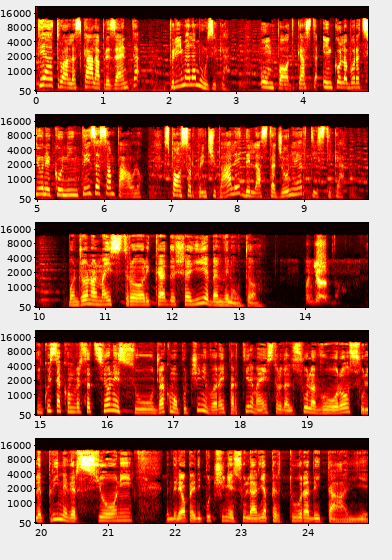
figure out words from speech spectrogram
Teatro alla Scala presenta Prima la musica, un podcast in collaborazione con Intesa San Paolo, sponsor principale della stagione artistica. Buongiorno al maestro Riccardo Sciagli e benvenuto. Buongiorno. In questa conversazione su Giacomo Puccini vorrei partire, maestro, dal suo lavoro sulle prime versioni delle opere di Puccini e sulla riapertura dei tagli.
